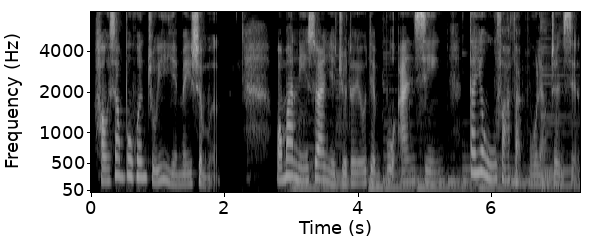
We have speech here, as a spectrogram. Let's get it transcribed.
好像不婚主义也没什么。王曼妮虽然也觉得有点不安心，但又无法反驳梁正贤。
